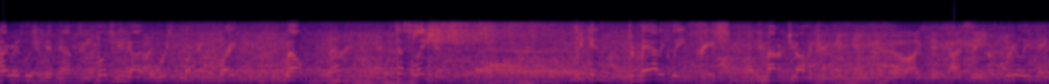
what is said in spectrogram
high resolution bitmaps, and the closer you got, the worse it looked, right? Well, tessellation, we can dramatically increase the amount of geometry. Oh, I, I see. It really makes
